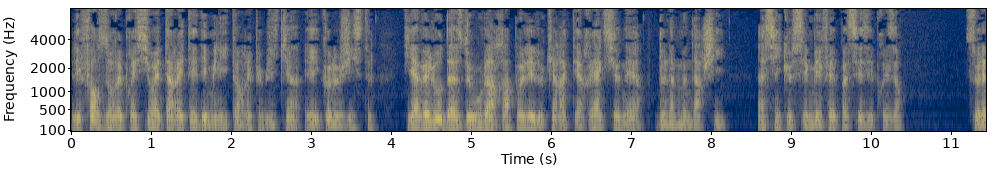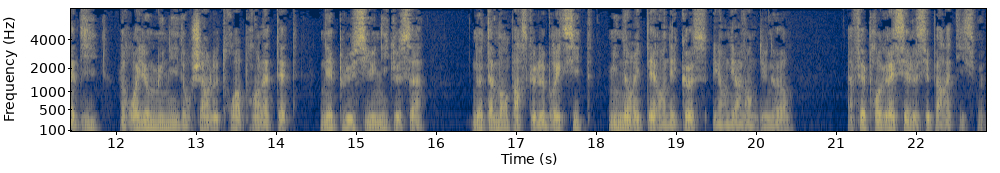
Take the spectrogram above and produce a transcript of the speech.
les forces de répression aient arrêté des militants républicains et écologistes qui avaient l'audace de vouloir rappeler le caractère réactionnaire de la monarchie ainsi que ses méfaits passés et présents. Cela dit, le Royaume-Uni dont Charles III prend la tête n'est plus si uni que ça, notamment parce que le Brexit, minoritaire en Écosse et en Irlande du Nord, a fait progresser le séparatisme.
